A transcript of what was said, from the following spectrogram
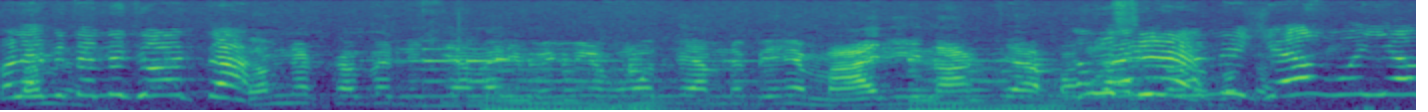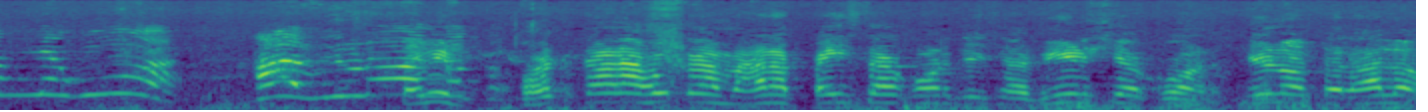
ભલે તમને- તમે જોયા તમને ખબર નથી અમારી મમ્મી હું તે અમને બેને મારી નાખ્યા તમે ક્યાં હોય અમને હું? હા, વીણો તમે ભટકાણા હું કામ મારા પૈસા કોણ દેશે? વીણશે કોણ? વીણો તો હાલો.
